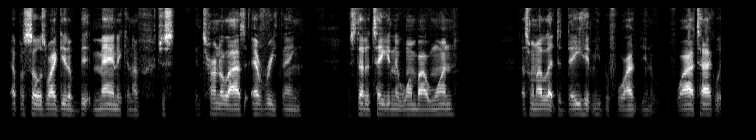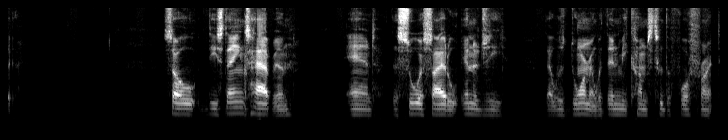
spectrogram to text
episodes where I get a bit manic and I've just internalized everything instead of taking it one by one. That's when I let the day hit me before I you know before I tackle it. So these things happen and the suicidal energy that was dormant within me comes to the forefront.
